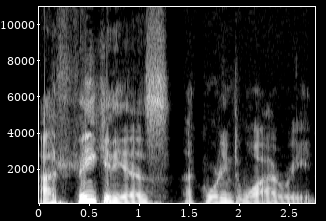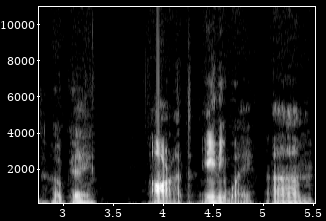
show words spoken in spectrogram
I think it is, according to what I read. Okay. All right. Anyway, um,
